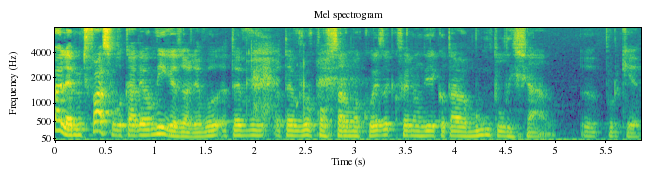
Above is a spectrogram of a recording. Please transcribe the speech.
Olha, é muito fácil, o Cadê Amigas. Olha, vou- até, vou, até vos vou confessar uma coisa que foi num dia que eu estava muito lixado. Uh, porquê?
